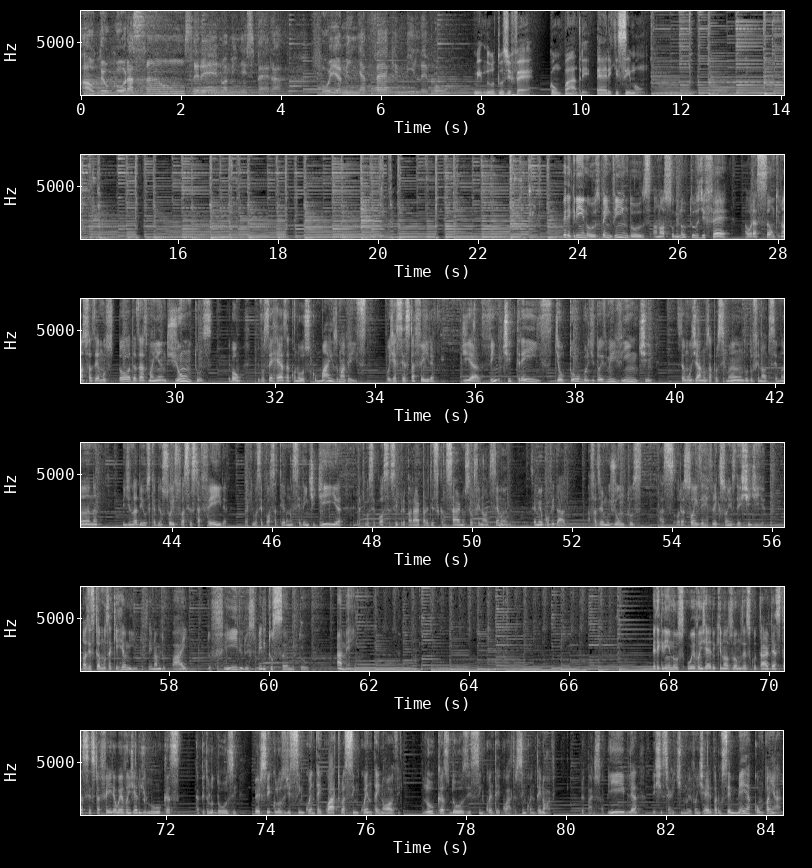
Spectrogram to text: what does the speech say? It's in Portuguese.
Ao teu coração sereno, a minha espera foi a minha fé que me levou. Minutos de Fé, com Padre Eric Simon. Peregrinos, bem-vindos ao nosso Minutos de Fé, a oração que nós fazemos todas as manhãs juntos. Que bom que você reza conosco mais uma vez. Hoje é sexta-feira, dia 23 de outubro de 2020. Estamos já nos aproximando do final de semana, pedindo a Deus que abençoe sua sexta-feira, para que você possa ter um excelente dia, para que você possa se preparar para descansar no seu final de semana. Você é meu convidado a fazermos juntos as orações e reflexões deste dia. Nós estamos aqui reunidos em nome do Pai, do Filho e do Espírito Santo. Amém. Peregrinos, o evangelho que nós vamos escutar desta sexta-feira é o Evangelho de Lucas, capítulo 12, versículos de 54 a 59. Lucas 12, 54 a 59. Prepare sua Bíblia, deixe certinho no Evangelho para você me acompanhar.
